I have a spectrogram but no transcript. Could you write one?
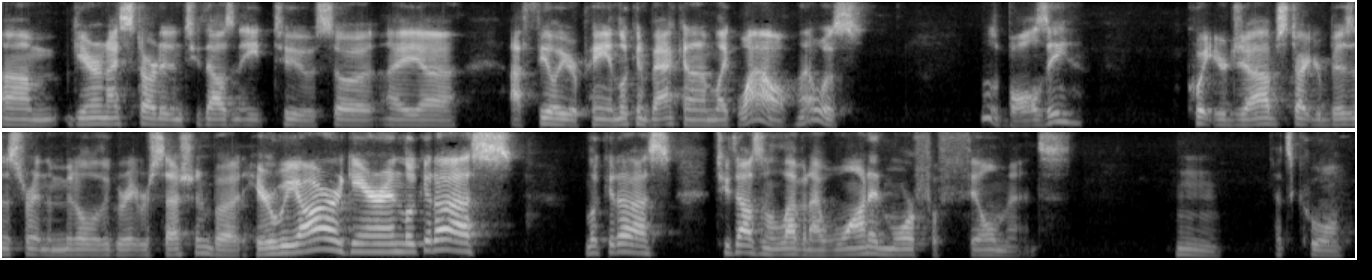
Um, Garen, I started in 2008 too, so I uh, I feel your pain. Looking back and I'm like, wow, that was that was ballsy quit your job, start your business right in the middle of the Great Recession. But here we are, Garen. Look at us. Look at us. 2011, I wanted more fulfillment. Hmm, that's cool.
